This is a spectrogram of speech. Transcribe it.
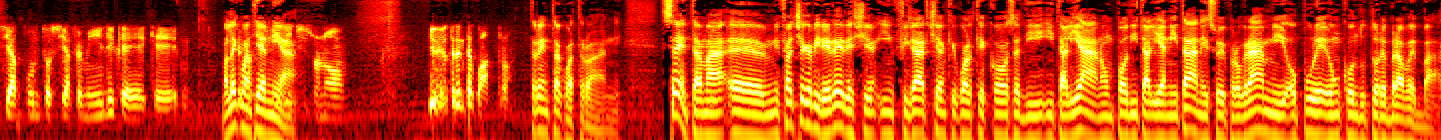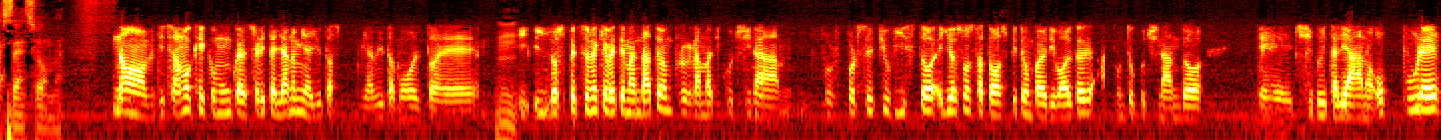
sia appunto sia femminili che, che Ma lei quanti anni ha? Ci sono... Io ho 34. 34 anni. Senta, ma eh, mi faccia capire, lei riesce a infilarci anche qualche cosa di italiano, un po' di italianità nei suoi programmi, oppure è un conduttore bravo e basta, insomma? No, diciamo che comunque essere italiano mi aiuta, mi aiuta molto. E Mm. il- lo spezzone che avete mandato è un programma di cucina for- forse il più visto e io sono stato ospite un paio di volte appunto cucinando eh, cibo italiano oppure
